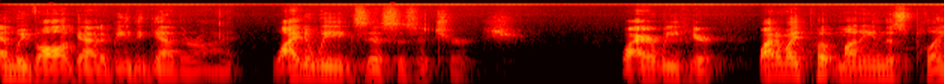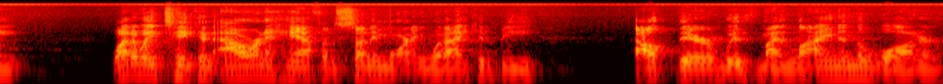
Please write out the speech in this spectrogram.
and we've all got to be together on it. Why do we exist as a church? Why are we here? Why do I put money in this plate? Why do I take an hour and a half on Sunday morning when I could be out there with my line in the water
